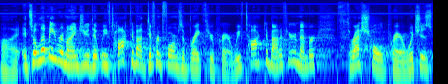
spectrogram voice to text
Uh, and so let me remind you that we've talked about different forms of breakthrough prayer. We've talked about, if you remember, threshold prayer, which is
